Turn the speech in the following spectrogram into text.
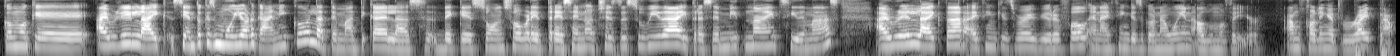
Como que I really like, siento que es muy orgánico la temática de las de que son sobre 13 noches de su vida y 13 midnights y demás. I really like that. I think it's very beautiful and I think it's gonna win album of the year. I'm calling it right now.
